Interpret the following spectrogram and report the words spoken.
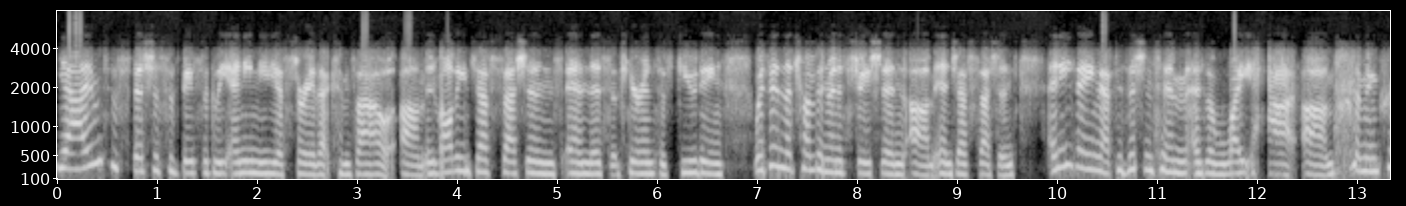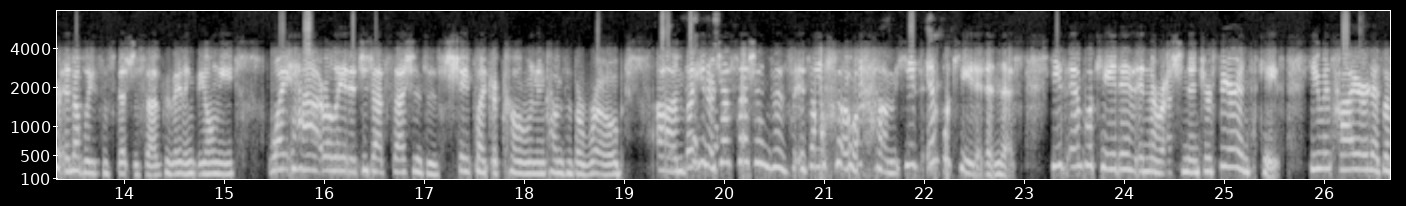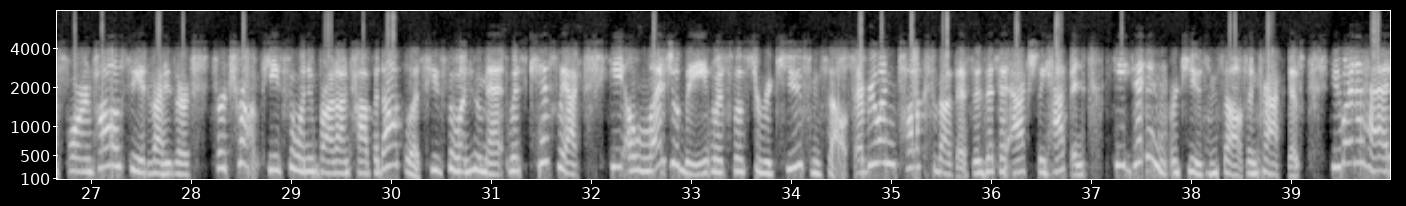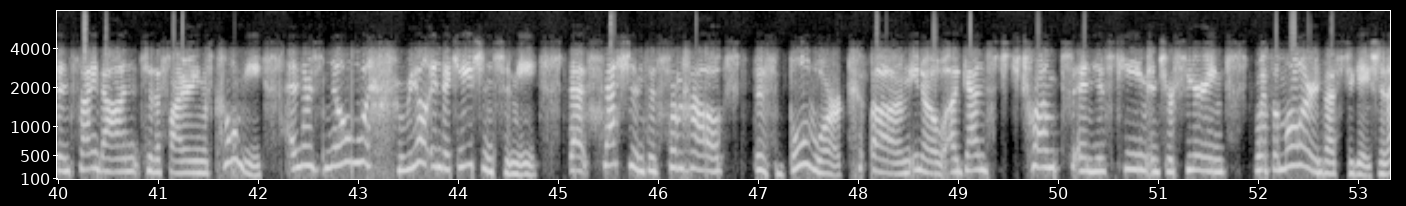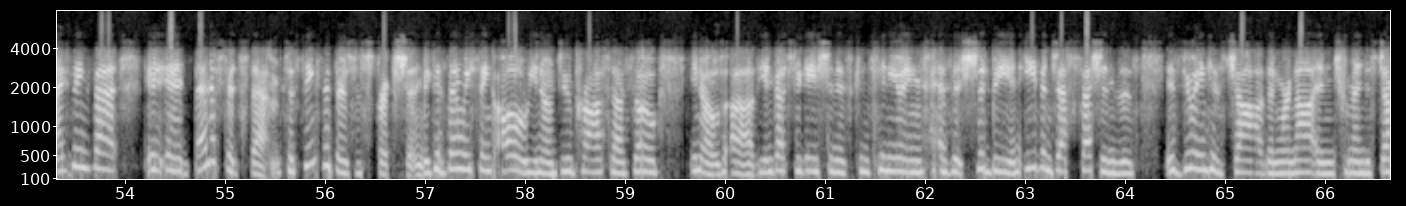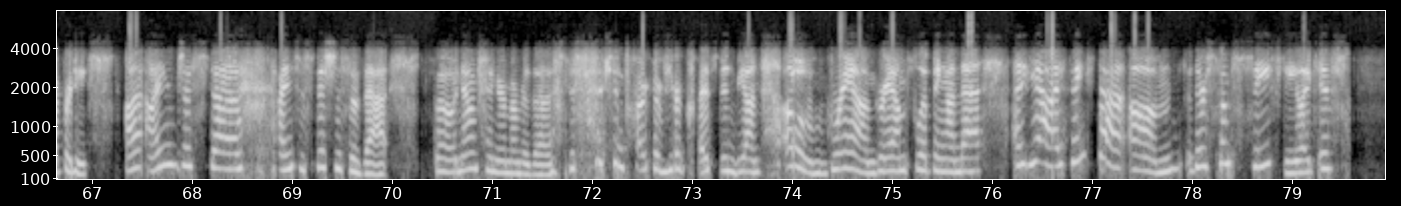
Yeah, I'm suspicious of basically any media story that comes out um, involving Jeff Sessions and this appearance of feuding within the Trump administration um, and Jeff Sessions. Anything that positions him as a white hat, um, I'm incredibly suspicious of because I think the only white hat related to Jeff Sessions is shaped like a cone and comes with a robe. Um, but you know, Jeff Sessions is, is also um, he's implicated in this. He's implicated in the Russian interference case. He was hired as a foreign policy advisor for Trump. He's the one who brought on top Papadopoulos. He's the one who met with Kislyak. He allegedly was supposed to recuse himself. Everyone talks about this as if it actually happened. He didn't recuse himself in practice. He went ahead and signed on to the firing of Comey. And there's no real indication to me that Sessions is somehow this bulwark, um, you know, against Trump and his team interfering with the Mueller investigation. I think that it, it benefits them to think that there's this friction because then we think, oh, you know, due process. Oh, you know, uh, the investigation is continuing as it should be, and even Jeff Sessions is is doing his job, and we're not in tremendous jeopardy. I, am just uh, I'm suspicious of that. So now I'm trying to remember the, the second part of your question beyond. Oh, Graham, Graham flipping on that. Uh, yeah, I think that um, there's some safety. Like if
